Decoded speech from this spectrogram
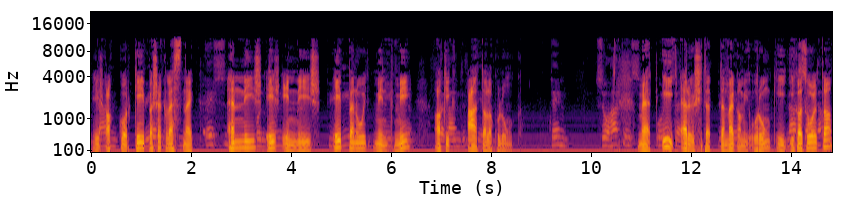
és akkor képesek lesznek enni is és inni is, éppen úgy, mint mi, akik átalakulunk. Mert így erősítette meg a mi Urunk, így igazolta,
